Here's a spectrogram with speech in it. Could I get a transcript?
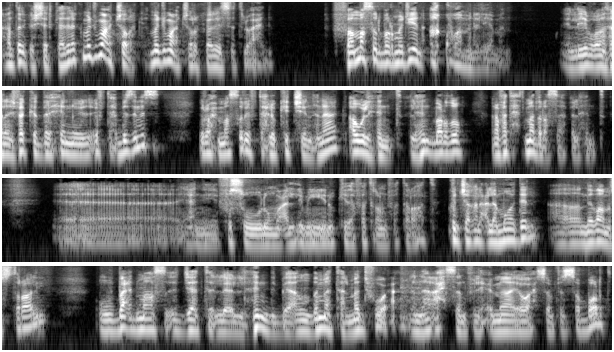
عن طريق الشركة هذه لكن مجموعة شركاء مجموعة شركاء ليست الواحده فمصر برمجيا أقوى من اليمن. اللي يبغى مثلا يفكر الحين إنه يفتح business يروح مصر يفتح له kitchen هناك أو الهند. الهند برضو أنا فتحت مدرسة في الهند. آه، يعني فصول ومعلمين وكذا فترة من الفترات كنت شغال على موديل آه، نظام أسترالي. وبعد ما جت ال- الهند بأنظمتها المدفوعة لانها أحسن في الحماية وأحسن في السبورت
